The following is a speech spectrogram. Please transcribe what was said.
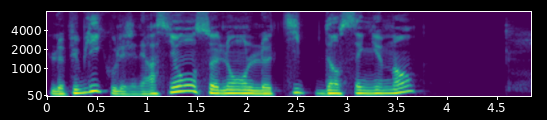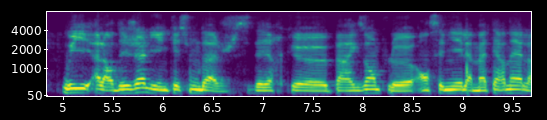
le public ou les générations, selon le type d'enseignement? Oui, alors déjà, il y a une question d'âge. C'est-à-dire que, par exemple, enseigner la maternelle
